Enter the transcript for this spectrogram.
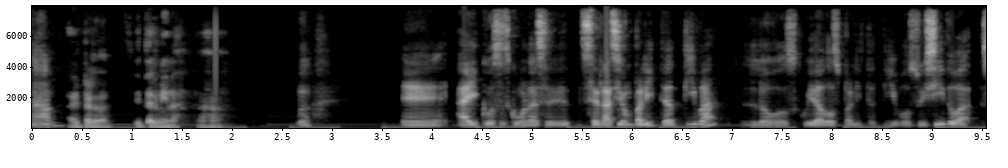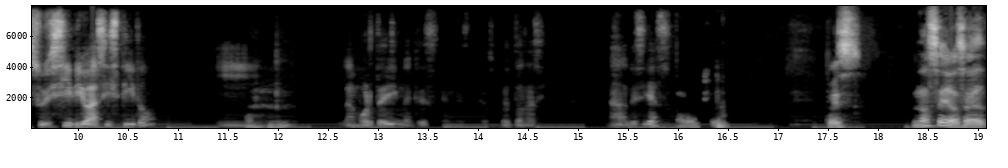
Ajá. Ay, perdón. Sí, termina. Ajá. Bueno, eh, hay cosas como la se- sedación palitativa, los cuidados palitativos, suicidio, suicidio asistido y la muerte digna, que es en este caso eutanasia. ¿decías? Ok. Pues, no sé, o sea,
